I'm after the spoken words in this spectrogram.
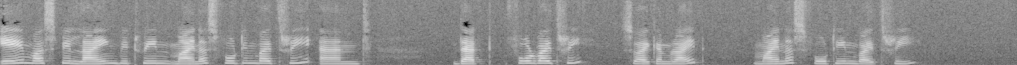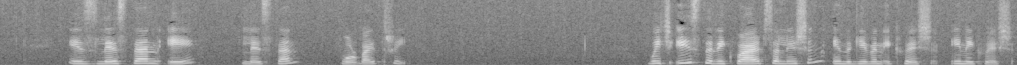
a must be lying between minus 14 by 3 and that 4 by 3 so I can write minus 14 by 3 is less than a less than 4 by 3 which is the required solution in the given equation in equation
